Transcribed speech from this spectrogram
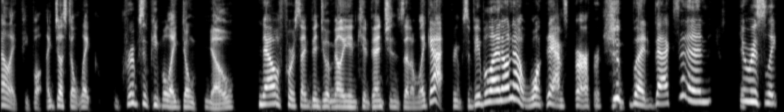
I like people. I just don't like groups of people I don't know. Now, of course, I've been to a million conventions and I'm like, ah, groups of people I don't know, whatever. but back then, it was like,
